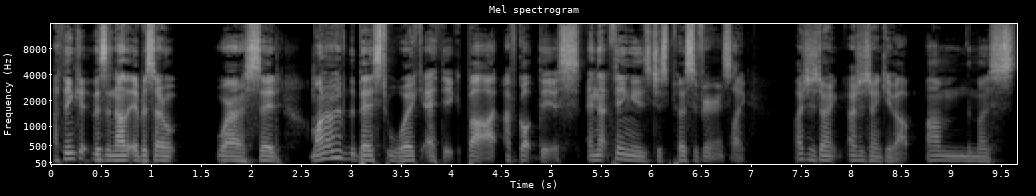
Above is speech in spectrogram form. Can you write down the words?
I think there's another episode where I said, I might not have the best work ethic, but I've got this. And that thing is just perseverance. Like, I just don't, I just don't give up. I'm the most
